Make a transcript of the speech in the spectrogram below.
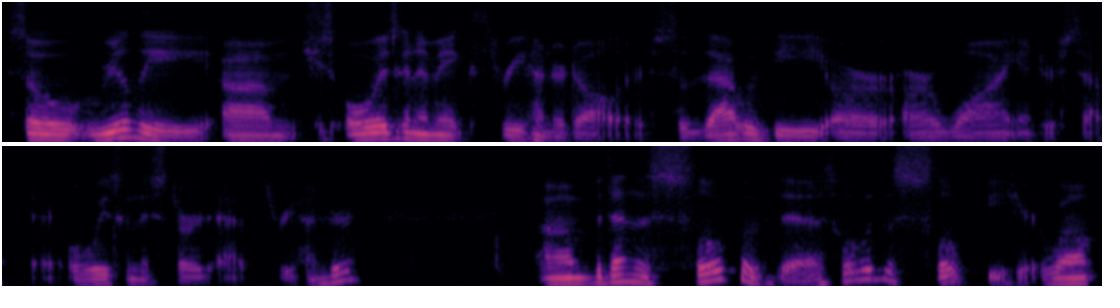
So really, um, she's always going to make $300. So that would be our, our y-intercept there. Always going to start at 300. Um, but then the slope of this, what would the slope be here? Well,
